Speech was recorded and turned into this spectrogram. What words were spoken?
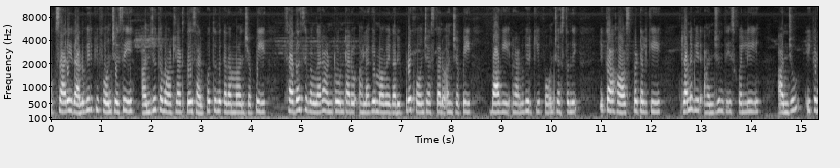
ఒకసారి రణవీర్కి ఫోన్ చేసి అంజుతో మాట్లాడితే సరిపోతుంది కదమ్మా అని చెప్పి సదాశివం గారు అంటూ ఉంటారు. అలాగే మామయ్య గారు ఇప్పుడే ఫోన్ చేస్తాను అని చెప్పి బాగి రణవీర్కి ఫోన్ చేస్తుంది. ఇక హాస్పిటల్కి రణవీర్ అంజుని తీసుకువెళ్ళి అంజు ఇక్కడ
